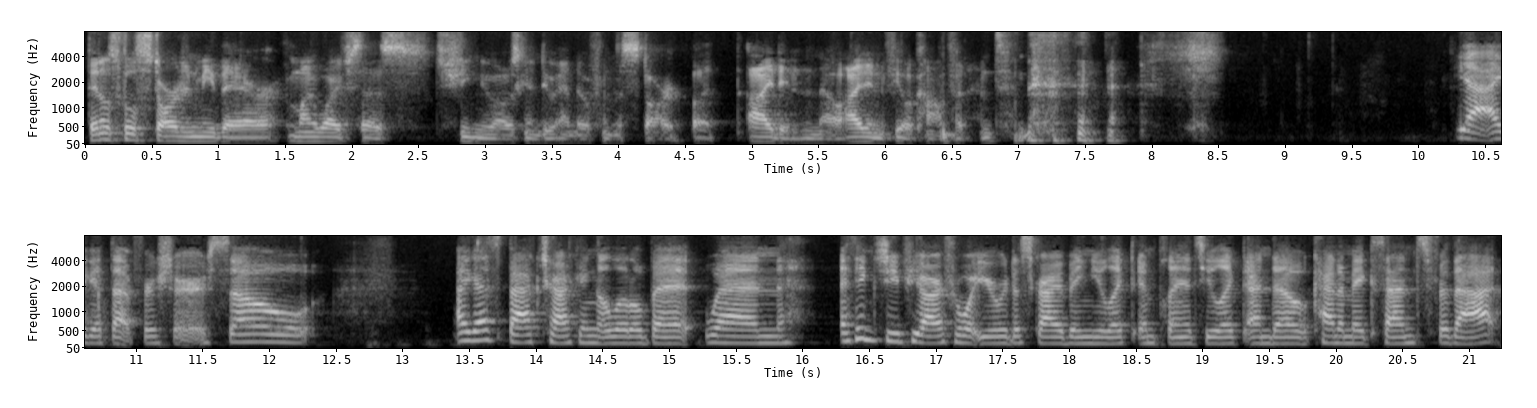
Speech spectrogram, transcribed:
dental school started me there. My wife says she knew I was going to do endo from the start, but I didn't know. I didn't feel confident. yeah, I get that for sure. So I guess backtracking a little bit when I think GPR for what you were describing, you liked implants, you liked endo, kind of makes sense for that.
